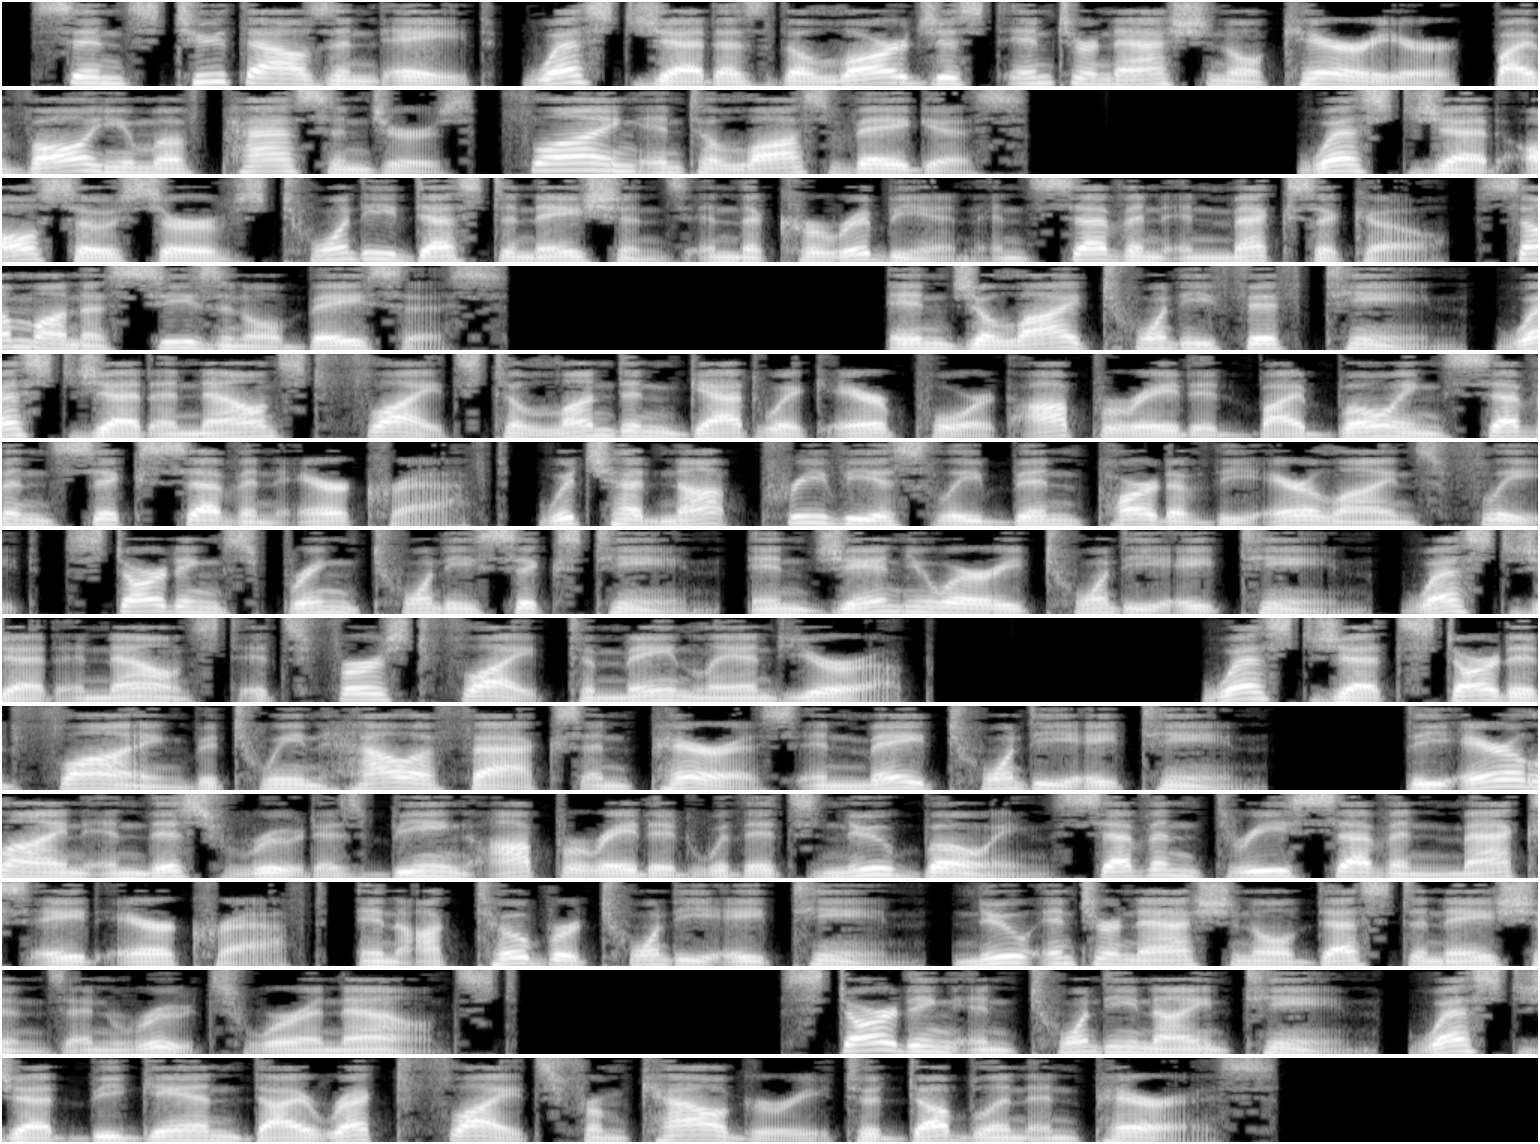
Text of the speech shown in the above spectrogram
Since 2008, WestJet is the largest international carrier, by volume of passengers, flying into Las Vegas, WestJet also serves 20 destinations in the Caribbean and 7 in Mexico, some on a seasonal basis. In July 2015, WestJet announced flights to London Gatwick Airport operated by Boeing 767 aircraft, which had not previously been part of the airline's fleet. Starting spring 2016, in January 2018, WestJet announced its first flight to mainland Europe. WestJet started flying between Halifax and Paris in May 2018. The airline in this route is being operated with its new Boeing 737 MAX 8 aircraft. In October 2018, new international destinations and routes were announced. Starting in 2019, WestJet began direct flights from Calgary to Dublin and Paris.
